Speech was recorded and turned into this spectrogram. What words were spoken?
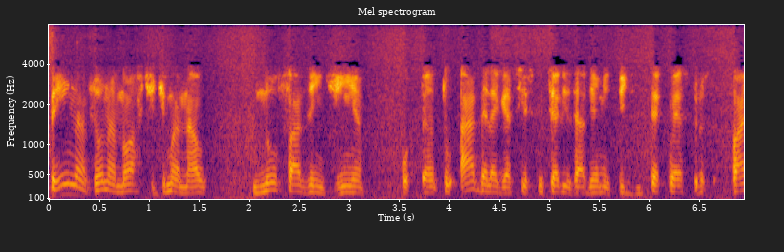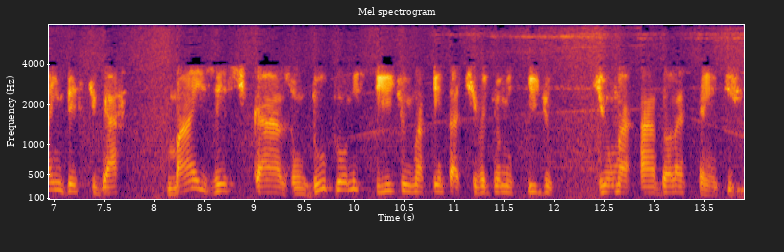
bem na zona norte de Manaus, no Fazendinha. Portanto, a Delegacia Especializada em Homicídio e Sequestros vai investigar mais este caso, um duplo homicídio e uma tentativa de homicídio de uma adolescente.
